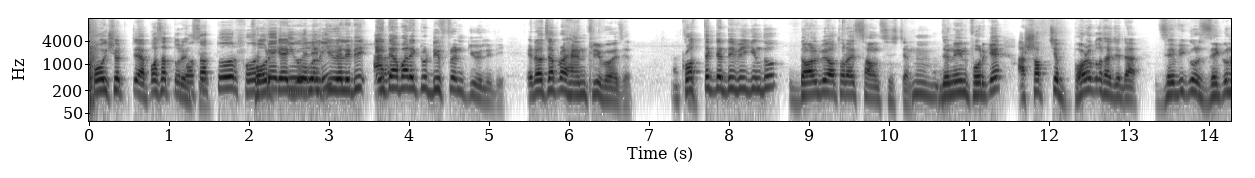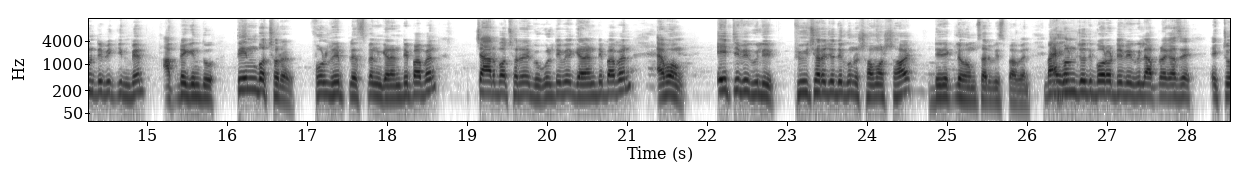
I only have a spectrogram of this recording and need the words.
পঁয়ষট্টি পঁচাত্তর পঁচাত্তর four four K QLED QLED এটা আবার একটু ডিফারেন্ট কিউএলইডি এটা হচ্ছে আপনার হ্যান্ড ফ্রি ভয়েসের আচ্ছা। প্রত্যেকটা টিভি কিন্তু Dolby authorise sound system. Four K আর সবচেয়ে বড় কথা যেটা জেবিকোর যে কোনো টিভি কিনবেন আপনি কিন্তু তিন বছরের ফুল রিপ্লেসমেন্ট গ্যারান্টি পাবেন চার বছরের গুগল টিভির গ্যারান্টি পাবেন এবং এই টিভিগুলি ফিউচারে যদি কোনো সমস্যা হয় ডিরেক্টলি হোম সার্ভিস পাবেন। এখন যদি বড় টিভিগুলি আপনার কাছে একটু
